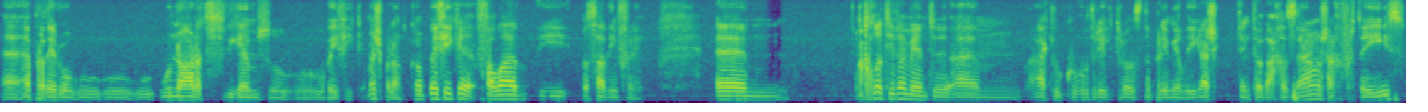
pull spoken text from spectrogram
a, a perder o, o, o, o, norte, digamos, o, o Benfica. Mas pronto, com o Benfica falado e passado em frente. Um, relativamente um, àquilo que o Rodrigo trouxe da Premier League, acho que tem toda a razão, já refertei isso.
